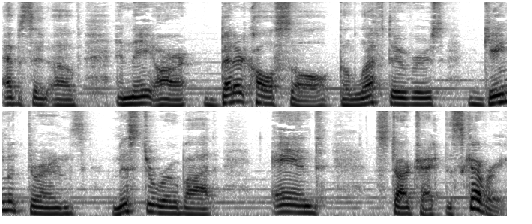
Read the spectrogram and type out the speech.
episode of, and they are Better Call Saul, The Leftovers, Game of Thrones, Mr. Robot, and Star Trek Discovery.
